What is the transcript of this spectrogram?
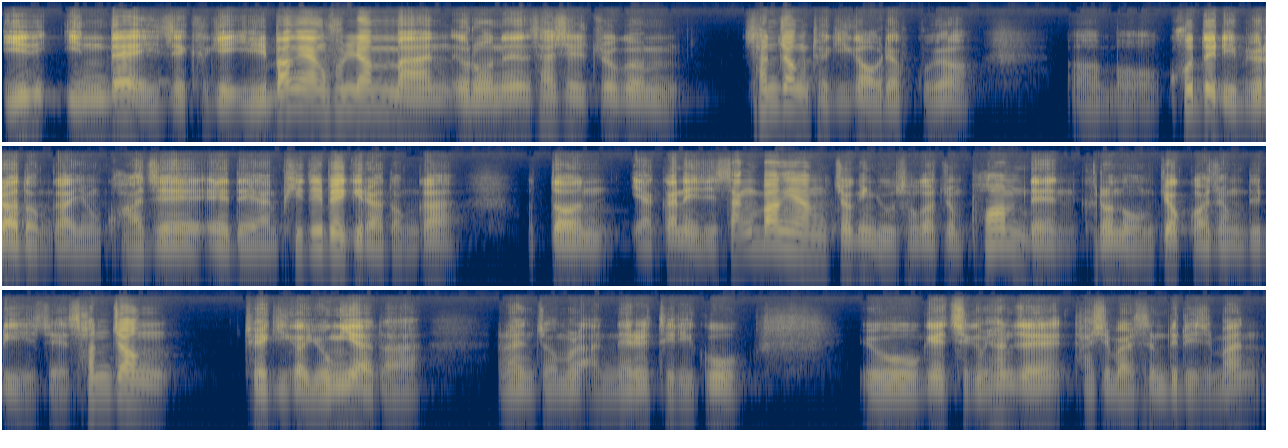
인데 이제 그게 일방향 훈련만으로는 사실 조금 선정되기가 어렵고요. 어 뭐 코드 리뷰라던가 아니면 과제에 대한 피드백이라던가 어떤 약간의 이제 쌍방향적인 요소가 좀 포함된 그런 원격 과정들이 이제 선정되기가 용이하다라는 점을 안내를 드리고 요게 지금 현재 다시 말씀드리지만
